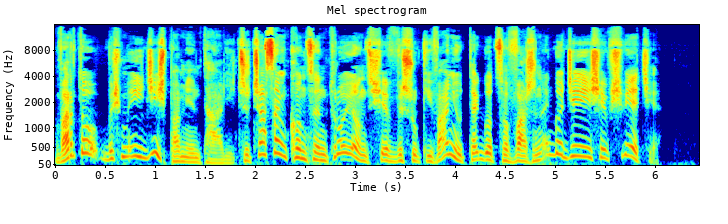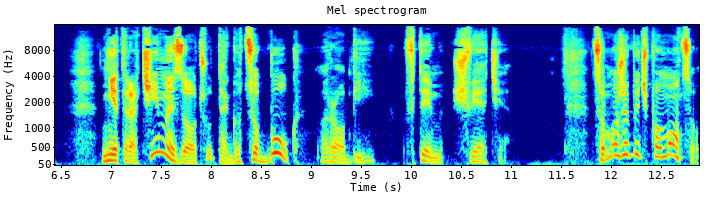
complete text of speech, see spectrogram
Warto byśmy i dziś pamiętali, czy czasem koncentrując się w wyszukiwaniu tego, co ważnego dzieje się w świecie, nie tracimy z oczu tego, co Bóg robi w tym świecie co może być pomocą.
